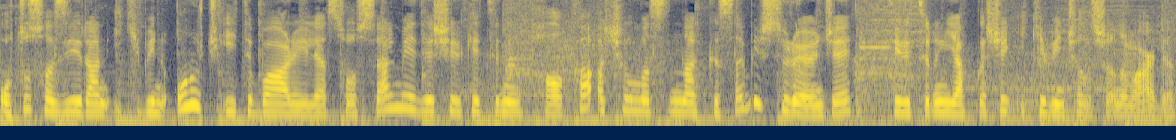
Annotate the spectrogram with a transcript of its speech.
30 Haziran 2013 itibarıyla sosyal medya şirketinin halka açılmasından kısa bir süre önce Twitter'ın yaklaşık 2000 çalışanı vardı.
